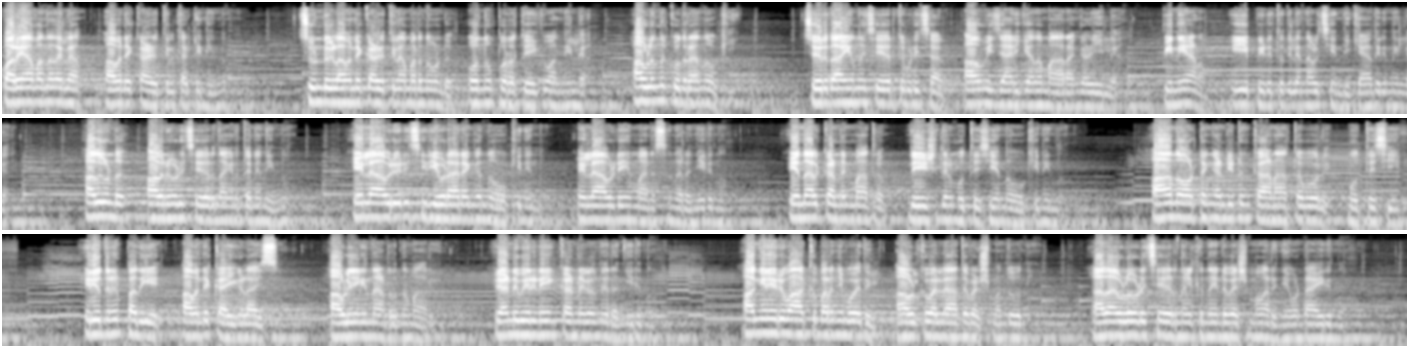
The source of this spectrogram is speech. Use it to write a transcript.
പറയാൻ വന്നതെല്ലാം അവന്റെ കഴുത്തിൽ തട്ടി നിന്നു. ചുണ്ടുകൾ അവന്റെ കഴുത്തിൽ അമർന്നുകൊണ്ട് ഒന്നും പുറത്തേക്ക് വന്നില്ല. അവളൊന്ന് കുതിരാൻ നോക്കി. ചെറുതായി ഒന്ന് ചേർത്ത് പിടിച്ചാൽ അവൻ വിചാരിക്കാതെ മാറാൻ കഴിയില്ല. പിന്നെയാണോ ഈ പിടുത്തത്തിലെന്ന് അവൾ ചിന്തിക്കാതിരുന്നില്ല. അതുകൊണ്ട് അവനോട് ചേർന്ന് അങ്ങനെ തന്നെ നിന്നു. എല്ലാവരും ഒരു ചിരിയോടെ ആ രംഗം നോക്കി നിന്നു. എല്ലാവരുടെയും മനസ്സ് നിറഞ്ഞിരുന്നു. എന്നാൽ കണ്ണൻ മാത്രം ദേഷ്യത്തിൽ മുത്തശ്ശിയെ നോക്കി നിന്നു. ആ നോട്ടം കണ്ടിട്ടും കാണാത്ത പോലെ മുത്തശ്ശിയും രുദ്രൻ പതിയെ അവന്റെ കൈകൾ അയച്ചു അവളിൽ നിന്ന് അടർന്നു മാറി. രണ്ടുപേരുടെയും കണ്ണുകൾ നിറഞ്ഞിരുന്നു. അങ്ങനെ ഒരു വാക്ക് പറഞ്ഞു പോയതിൽ അവൾക്ക് വല്ലാത്ത വിഷമം തോന്നി. അത് അവളോട് ചേർന്ന് നിൽക്കുന്നതിന്റെ വിഷമം അറിഞ്ഞുകൊണ്ടായിരുന്നു.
